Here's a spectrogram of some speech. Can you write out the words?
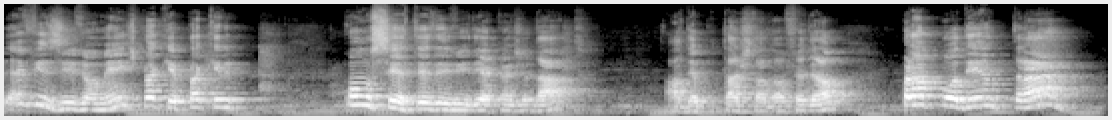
É visivelmente para quê? Para que ele, com certeza, deveria candidato a deputado estadual federal para poder entrar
